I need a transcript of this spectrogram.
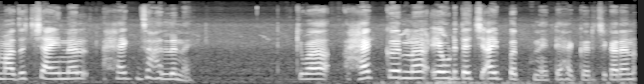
माझं चॅनल हॅक झालं नाही. किंवा हॅक करणं एवढी त्याची ऐपत नाही त्या हॅकरची कारण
